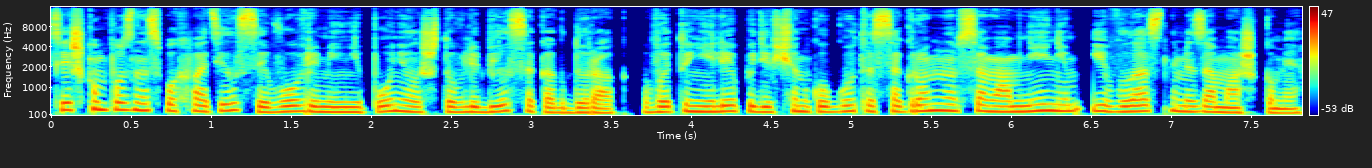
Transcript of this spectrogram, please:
Слишком поздно спохватился и вовремя не понял, что влюбился как дурак в эту нелепую девчонку Гота с огромным самомнением и властными замашками.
